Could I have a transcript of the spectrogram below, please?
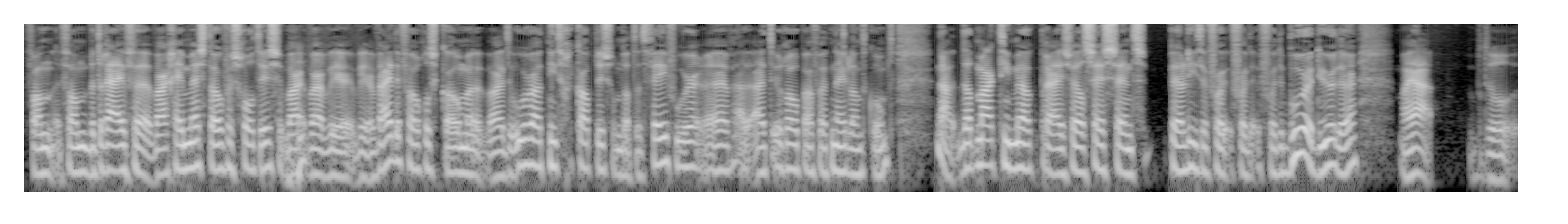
van, van bedrijven waar geen mestoverschot is... waar, -hmm. waar weer, weer weidevogels komen... waar de oerwoud niet gekapt is omdat het veevoer uit Europa of uit Nederland komt. Nou, dat maakt die melkprijs wel 6 cent per liter voor, voor, de, voor de boer duurder. Maar ja, ik bedoel,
